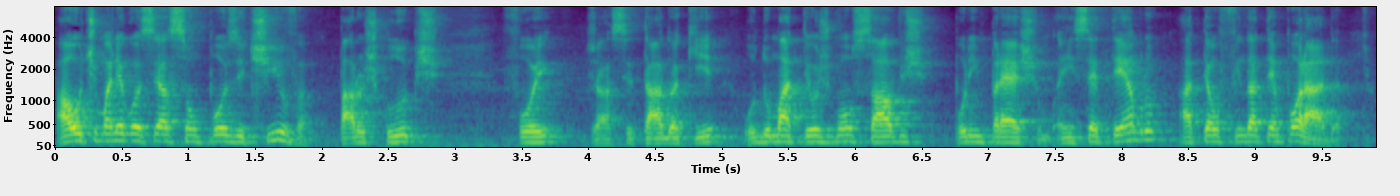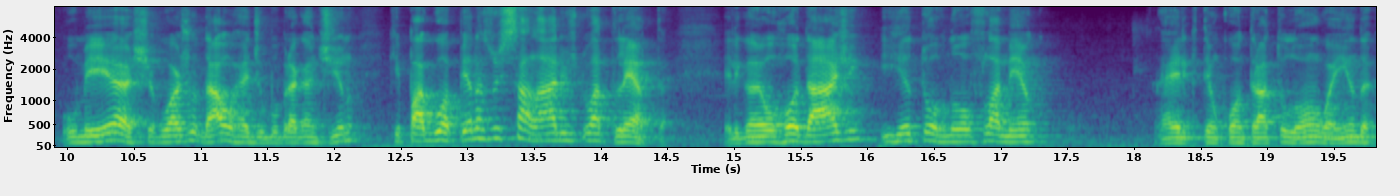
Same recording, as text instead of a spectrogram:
A última negociação positiva para os clubes foi, já citado aqui, o do Matheus Gonçalves por empréstimo em setembro até o fim da temporada. O Meia chegou a ajudar o Red Bull Bragantino, que pagou apenas os salários do atleta. Ele ganhou rodagem e retornou ao Flamengo. É ele que tem um contrato longo ainda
